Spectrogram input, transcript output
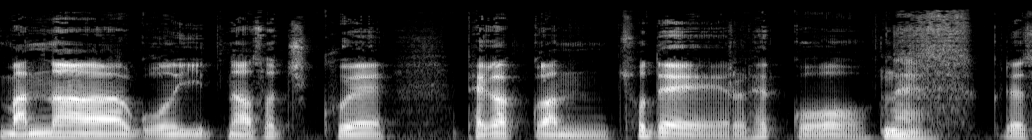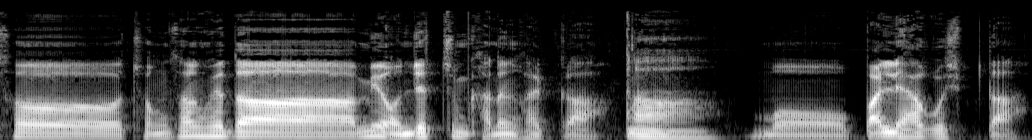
만나고 나서 직후에 백악관 초대를 했고 네. 그래서 정상회담이 언제쯤 가능할까? 아. 뭐 빨리 하고 싶다.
